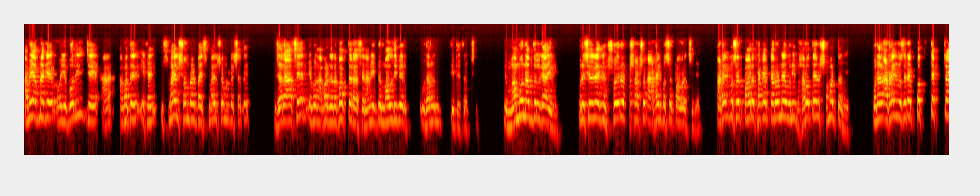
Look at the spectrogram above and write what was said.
আমি আপনাকে ওই বলি যে আমাদের এখানে ইসমাইল সম্রাট বা ইসমাইল সম্রাটের সাথে যারা আছেন এবং আমার যারা বক্তারা আছেন, আমি একটু মালদ্বীপের উদাহরণ দিতে চাচ্ছি। মামুন আব্দুল গায়ুম, উনি ছিলেন একজন স্বৈর শাসক আঠাশ বছর পাওয়ারে ছিলেন। আঠাশ বছর পাওয়ারে থাকার কারণে উনি ভারতের সমর্থনে ওনার আঠাশ বছরের প্রত্যেকটা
